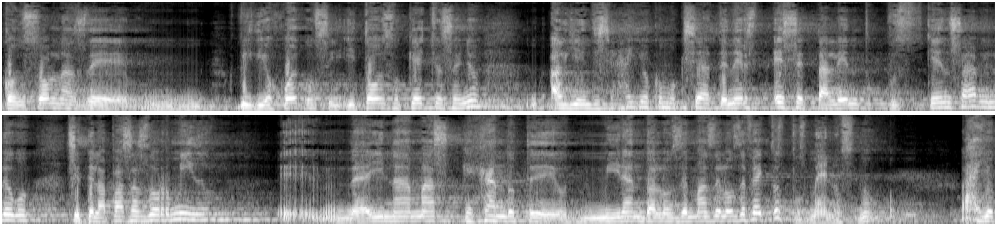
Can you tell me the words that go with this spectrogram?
consolas de mm, videojuegos y, todo eso que ha hecho el señor. Alguien dice, ay, yo como quisiera tener ese talento. Pues quién sabe. Y luego, si te la pasas dormido, eh, ahí nada más quejándote, mirando a los demás de los defectos, pues menos, ¿no? Ay, yo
